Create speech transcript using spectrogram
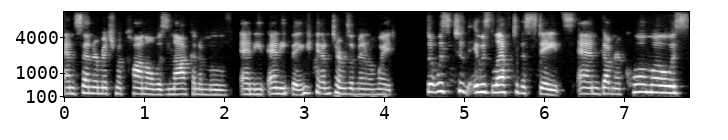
And Senator Mitch McConnell was not going to move any anything in terms of minimum wage. So it was to it was left to the states, and Governor Cuomo was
